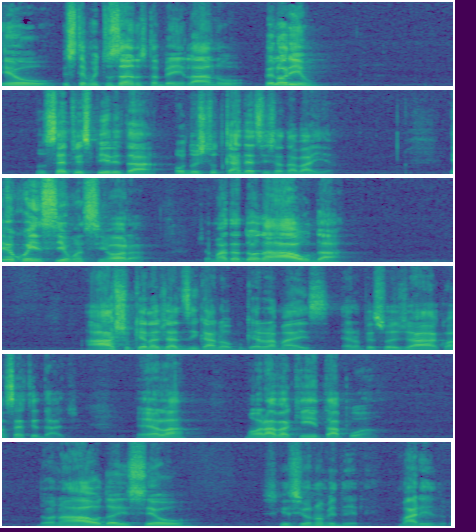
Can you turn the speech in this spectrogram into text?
eu, isso tem muitos anos também, lá no Pelourinho, no Centro Espírita, ou no Instituto Kardecista da Bahia. Eu conheci uma senhora chamada Dona Alda. Acho que ela já desencarnou, porque era mais, era uma pessoa já com uma certa idade. Ela morava aqui em Itapuã. Dona Alda e seu, esqueci o nome dele, marido.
